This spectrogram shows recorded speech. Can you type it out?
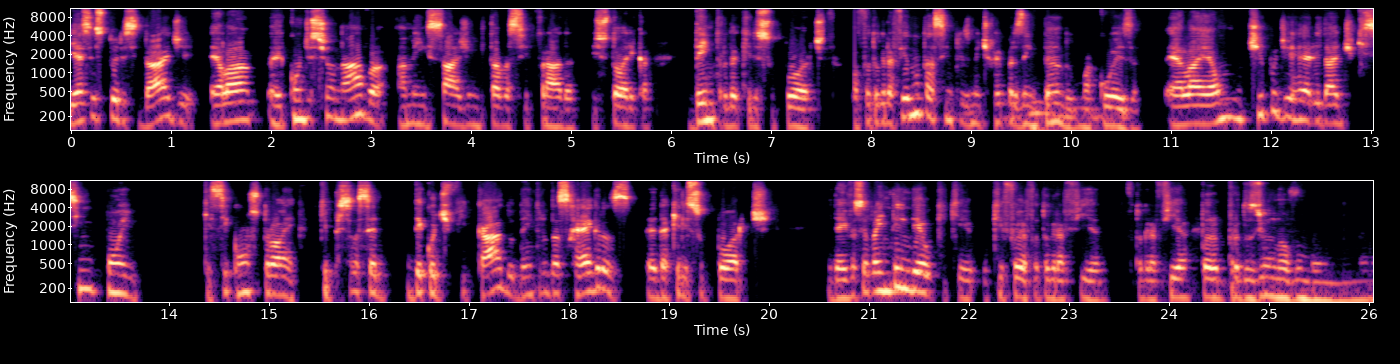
e essa historicidade, ela é, condicionava a mensagem que estava cifrada, histórica, dentro daquele suporte. A fotografia não está simplesmente representando uma coisa, ela é um tipo de realidade que se impõe, que se constrói, que precisa ser decodificado dentro das regras é, daquele suporte. E daí você vai entender o que, que, o que foi a fotografia fotografia produzir um novo mundo. Né?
